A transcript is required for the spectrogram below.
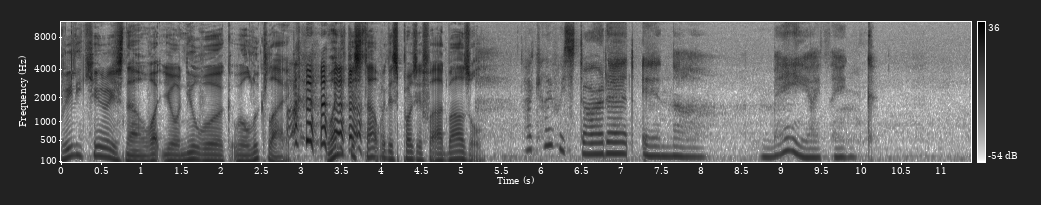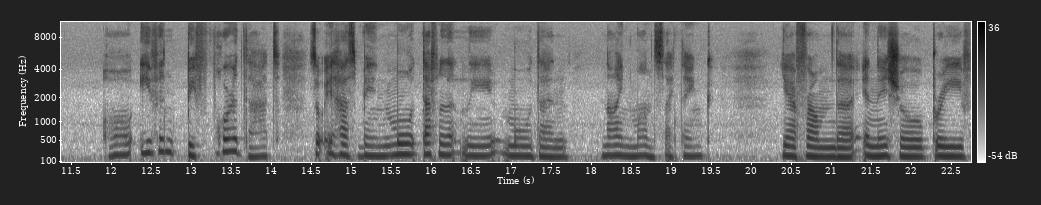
really curious now what your new work will look like. when did you start with this project for Art Basel? Actually, we started in uh, May, I think or even before that. So it has been more, definitely more than nine months, I think. Yeah, from the initial brief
